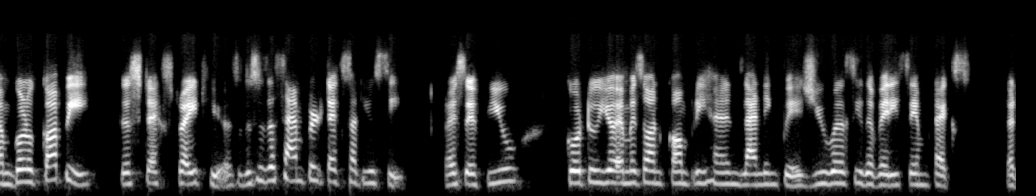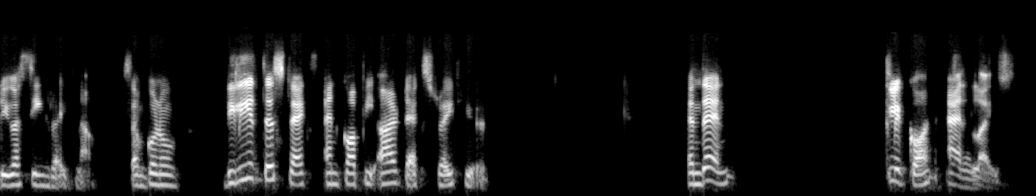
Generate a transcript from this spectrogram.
I'm going to copy this text right here. So this is a sample text that you see. Right. So if you go to your Amazon Comprehend landing page, you will see the very same text that you are seeing right now. So I'm going to delete this text and copy our text right here. And then click on Analyze.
